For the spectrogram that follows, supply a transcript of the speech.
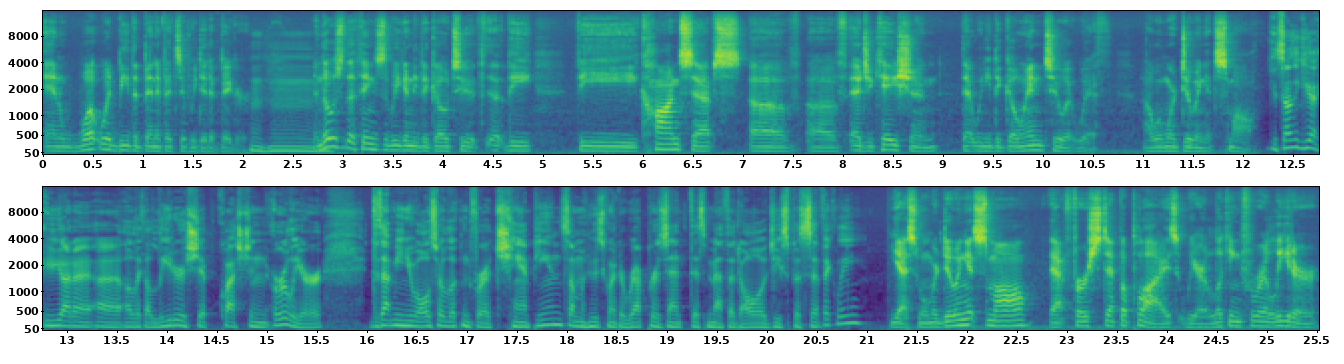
and what would be the benefits if we did it bigger. And those are the things that we're going to need to go to. Th- The the concepts of of education that we need to go into it with uh, when we're doing it small. It sounds like you got, you got a, a, a like a leadership question earlier. Does that mean you also are looking for a champion, someone who's going to represent this methodology specifically? Yes, when we're doing it small, that first step applies. We are looking for a leader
